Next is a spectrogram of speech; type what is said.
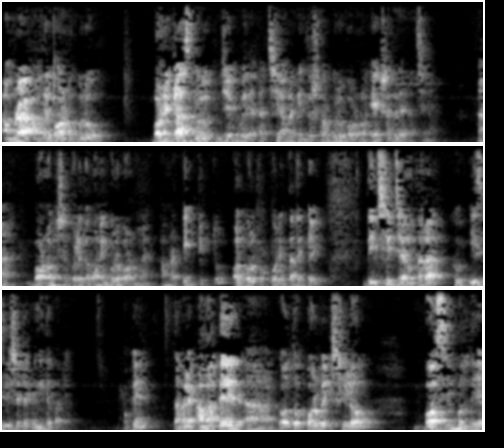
আমরা আমাদের বর্ণগুলো, বর্ণের ক্লাসগুলো যেভাবে দেখাচ্ছি, আমরা কিন্তু সবগুলো বর্ণ একসাথে দেখাচ্ছি না। হ্যাঁ বর্ণ হিসাব করলে তো অনেকগুলো বর্ণ হয়। আমরা একটু একটু অল্প অল্প করে তাদেরকে দিচ্ছি যেন তারা খুব ইজিলি সেটাকে নিতে পারে। ওকে তাহলে আমাদের গত পর্বে ছিল ব সিম্বল দিয়ে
